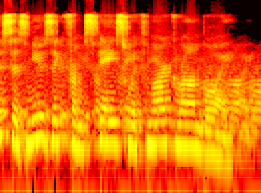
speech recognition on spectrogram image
This is music from space with Marc Romboy.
